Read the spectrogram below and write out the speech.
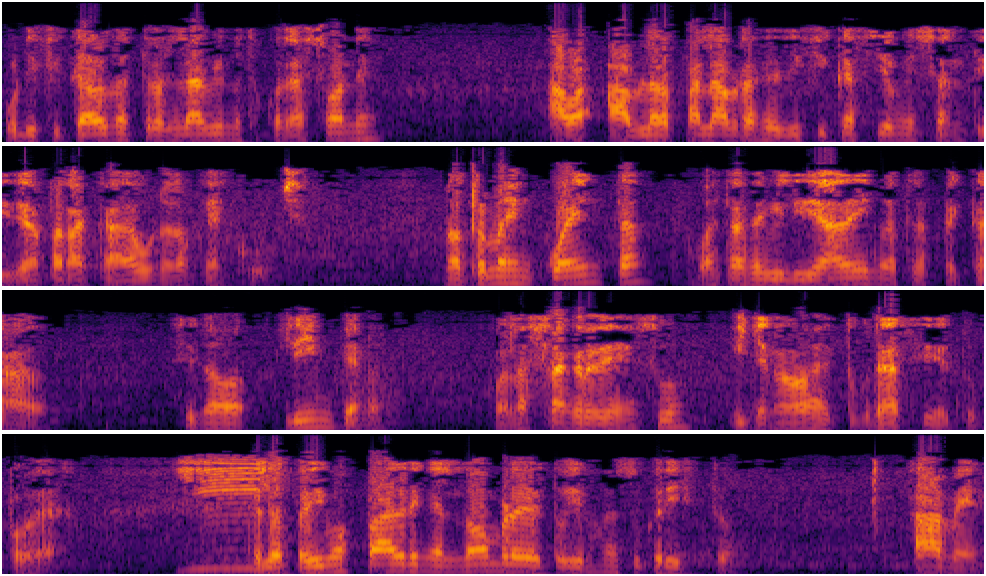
purificar nuestros labios y nuestros corazones hablar palabras de edificación y santidad para cada uno de los que escucha. No tomes en cuenta nuestras debilidades y nuestros pecados, sino límpianos con la sangre de Jesús y llénanos de tu gracia y de tu poder. Te lo pedimos, Padre, en el nombre de tu Hijo Jesucristo. Amén.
